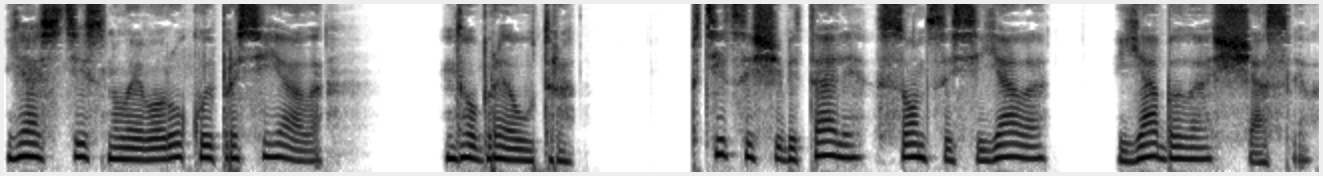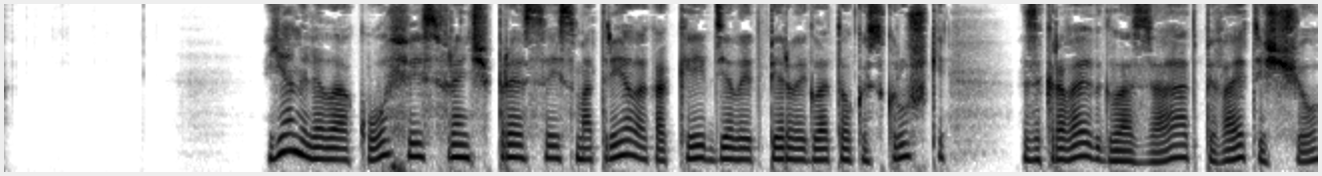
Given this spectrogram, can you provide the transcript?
Я стиснула его руку и просияла. «Доброе утро». Птицы щебетали, солнце сияло, я была счастлива. Я налила кофе из френч-пресса и смотрела, как Кейт делает первый глоток из кружки, закрывает глаза, отпивает еще,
